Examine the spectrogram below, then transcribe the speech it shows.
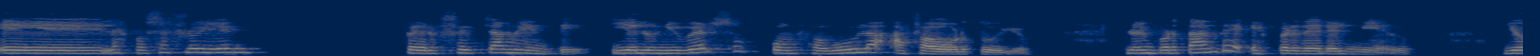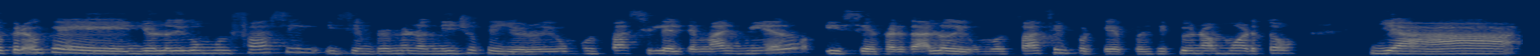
eh, las cosas fluyen perfectamente y el universo confabula a favor tuyo. Lo importante es perder el miedo. Yo creo que yo lo digo muy fácil y siempre me lo han dicho que yo lo digo muy fácil el tema del miedo y si es verdad lo digo muy fácil porque después de que uno ha muerto ya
